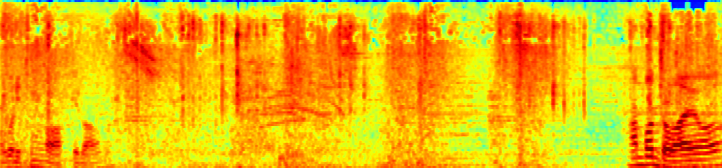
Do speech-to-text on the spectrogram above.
어글이 튄 것 같기도 하고. 한 번 더 와요.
